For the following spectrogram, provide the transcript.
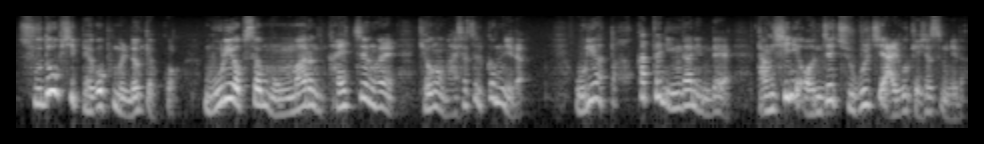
수도 없이 배고픔을 느꼈고 물이 없어 목마른 갈증을 경험하셨을 겁니다. 우리와 똑같은 인간인데 당신이 언제 죽을지 알고 계셨습니다.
